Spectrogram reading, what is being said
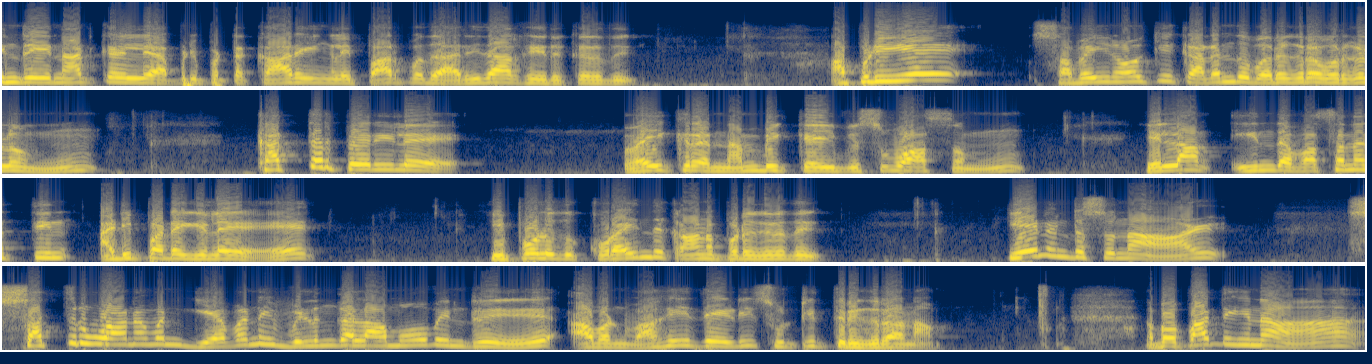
இன்றைய நாட்களில் அப்படிப்பட்ட காரியங்களை பார்ப்பது அரிதாக இருக்கிறது. அப்படியே சபை நோக்கி கடந்து வருகிறவர்களும் கத்தர் பேரிலே வைக்கிற நம்பிக்கை விசுவாசம் எல்லாம் இந்த வசனத்தின் அடிப்படையிலே இப்பொழுது குறைந்து காணப்படுகிறது. ஏனென்று சொன்னால் சத்ருவானவன் எவனை விழுங்கலாமோ என்று அவன் வகை தேடி சுற்றித் திருகிறானாம். அப்ப பாத்தீங்கன்னா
